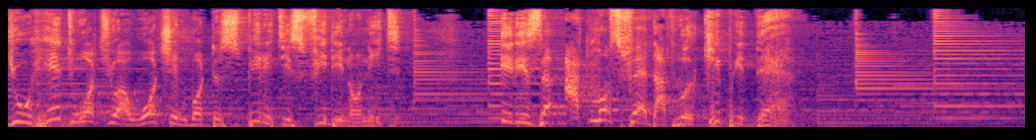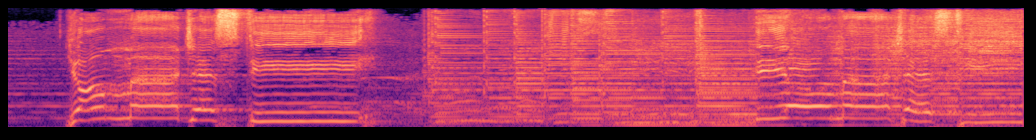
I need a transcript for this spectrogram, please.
You hate what you are watching but the spirit is feeding on it. It is the atmosphere that will keep it there. Your majesty. Your majesty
